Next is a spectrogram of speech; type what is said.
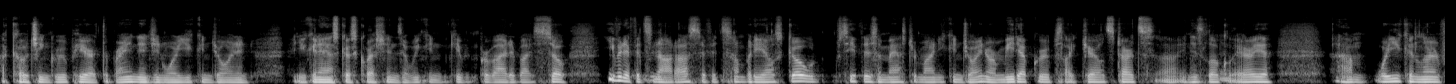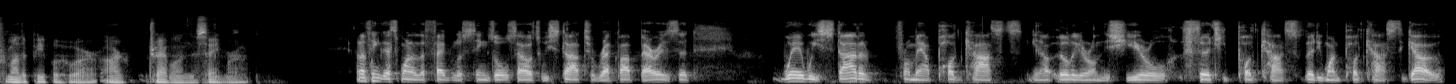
a, coaching group here at the Brand Engine where you can join and, and you can ask us questions and we can give provide advice. So even if it's not us, if it's somebody else, go see if there's a mastermind you can join or meetup groups like Gerald starts uh, in his local mm-hmm. area, um, where you can learn from other people who are are traveling the same road. And I think that's one of the fabulous things also as we start to wrap up, Barry, is that where we started from our podcasts, you know, earlier on this year or 30 podcasts, 31 podcasts to go,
